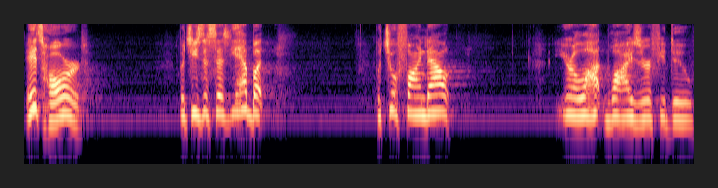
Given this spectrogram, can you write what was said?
It's hard. But Jesus says, yeah, but, but you'll find out you're a lot wiser if you do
